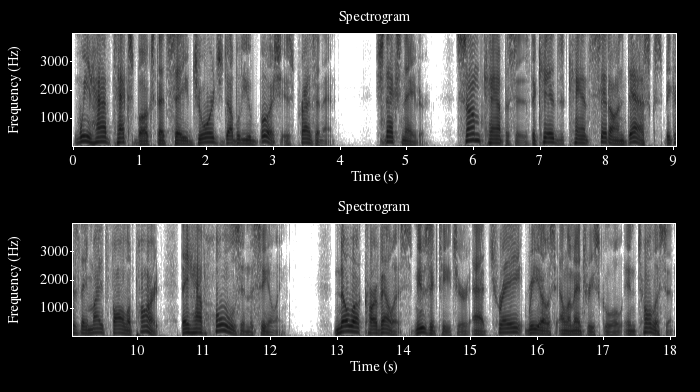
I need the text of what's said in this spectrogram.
we have textbooks that say George W. Bush is president. Schnexnader. Some campuses, the kids can't sit on desks because they might fall apart. They have holes in the ceiling. Noah Karvelis, music teacher at Tres Rios Elementary School in Tolleson.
